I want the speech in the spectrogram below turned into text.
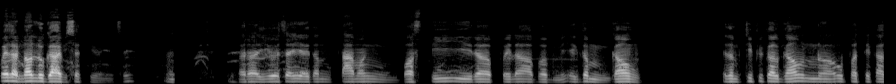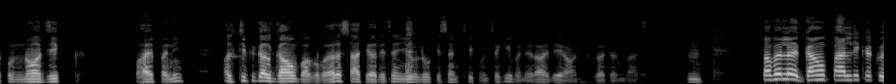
पहिला नल्लु गाविस थियो यो चाहिँ। र यो चाहिँ एकदम तामाङ बस्ती र पहिला अब एकदम गाउँ एकदम टिपिकल गाउँ उपत्यकाको नजिक भए पनि अलिक टिपिकल गाउँ भएको भएर साथीहरूले चाहिँ यो लोकेसन ठिक हुन्छ कि भनेर अहिले हन्ट गरिरहनु भएको छ। तपाईँले गाउँपालिकाको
